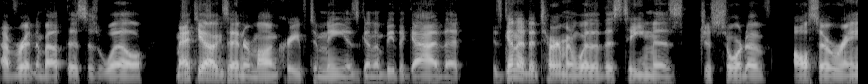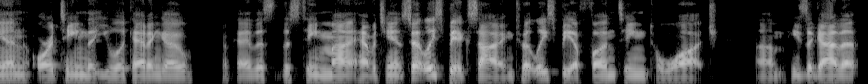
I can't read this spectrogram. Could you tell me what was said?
I've written about this as well Matthew Alexander Moncrieffe to me is going to be the guy that is going to determine whether this team is just sort of also ran or a team that you look at and go, okay, this this team might have a chance to at least be exciting, to at least be a fun team to watch. Um, he's a guy that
